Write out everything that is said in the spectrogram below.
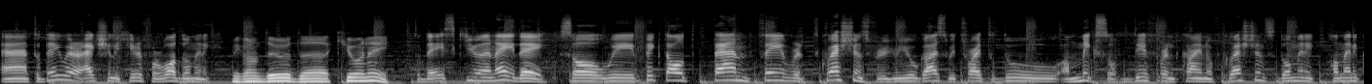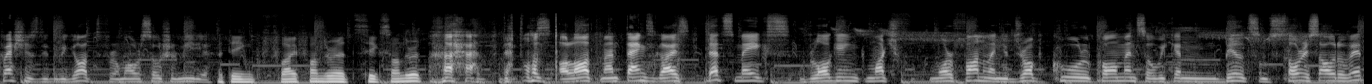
And today we're actually here for what Dominic? We're gonna do the Q&A Today's Q&A day. So we picked out 10 favorite questions for you guys. We tried to do a mix of different kind of questions. Dominic, how many questions did we got from our social media? I think 500, 600. that was a lot, man. Thanks, guys. That makes vlogging much more fun when you drop cool comments so we can build some stories out of it.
